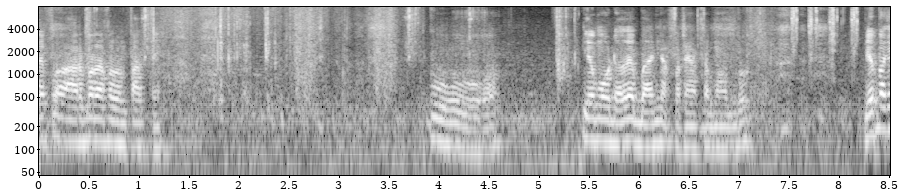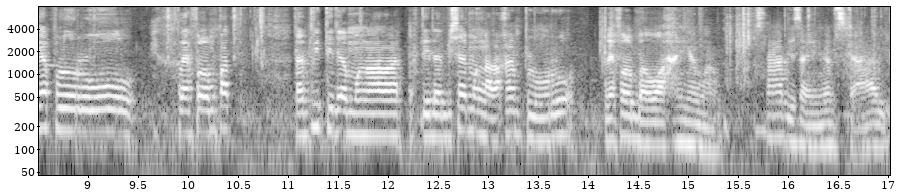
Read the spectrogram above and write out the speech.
Level armor level 4 nih. Uh. Dia modalnya banyak ternyata mah, Bro. Dia pakai peluru level 4 tapi tidak mengalah tidak bisa mengalahkan peluru level bawahnya, Mal. Sangat disayangkan sekali.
